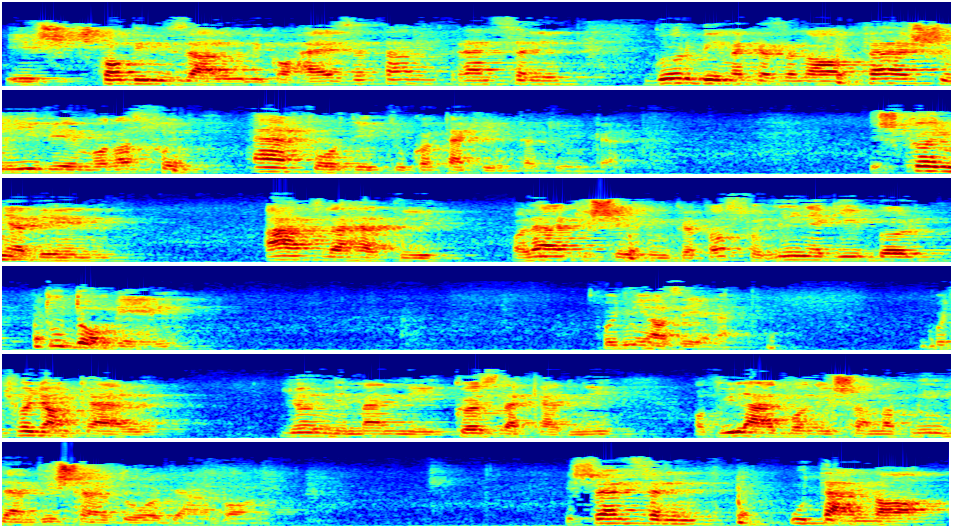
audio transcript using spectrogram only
és stabilizálódik a helyzetem, rendszerint görbének ezen a felső ívén van az, hogy elfordítjuk a tekintetünket. És könnyedén átveheti a lelkiségünket az, hogy lényegéből tudom én, hogy mi az élet. Hogy hogyan kell jönni, menni, közlekedni a világban és annak minden visel dolgában. És rendszerint utána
